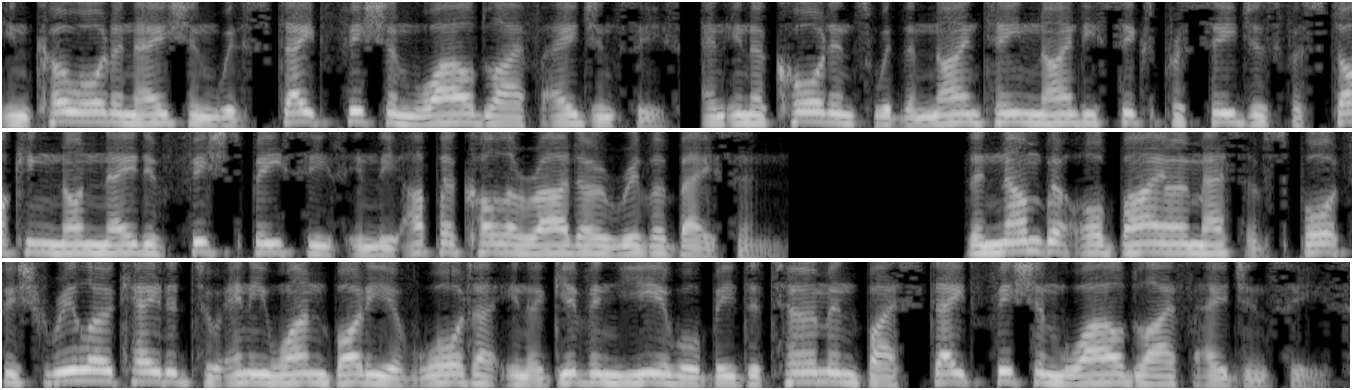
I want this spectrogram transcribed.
in coordination with state fish and wildlife agencies, and in accordance with the 1996 procedures for stocking non-native fish species in the upper Colorado River Basin. The number or biomass of sportfish relocated to any one body of water in a given year will be determined by state fish and wildlife agencies.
